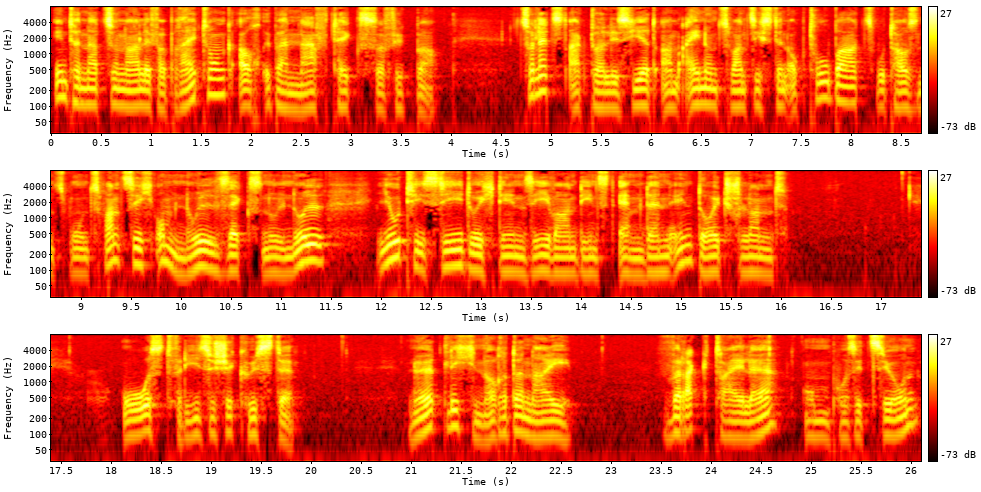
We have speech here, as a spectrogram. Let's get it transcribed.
Internationale Verbreitung auch über Navtex verfügbar. Zuletzt aktualisiert am 21. Oktober 2022 um 0600 UTC durch den Seewarndienst Emden in Deutschland. Ostfriesische Küste nördlich Norderney Wrackteile um Position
